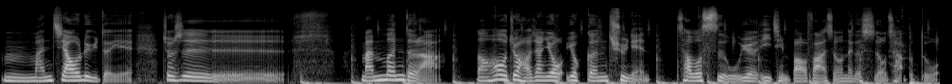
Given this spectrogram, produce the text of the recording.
嗯蛮焦虑的耶，就是蛮闷的啦。然后就好像又又跟去年差不多四五月疫情爆发的时候那个时候差不多，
